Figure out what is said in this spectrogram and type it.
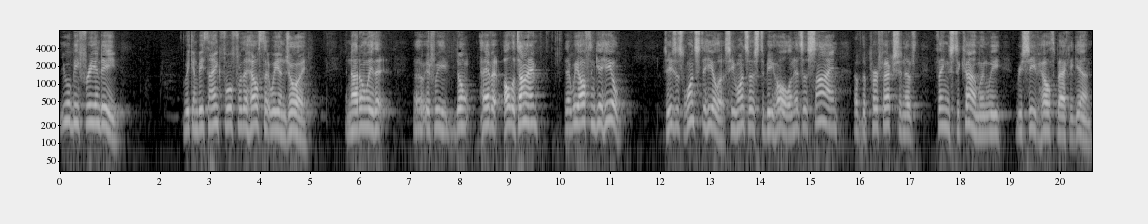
you will be free indeed. We can be thankful for the health that we enjoy. And not only that, uh, if we don't have it all the time, that we often get healed. Jesus wants to heal us, He wants us to be whole, and it's a sign of the perfection of things to come when we receive health back again.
